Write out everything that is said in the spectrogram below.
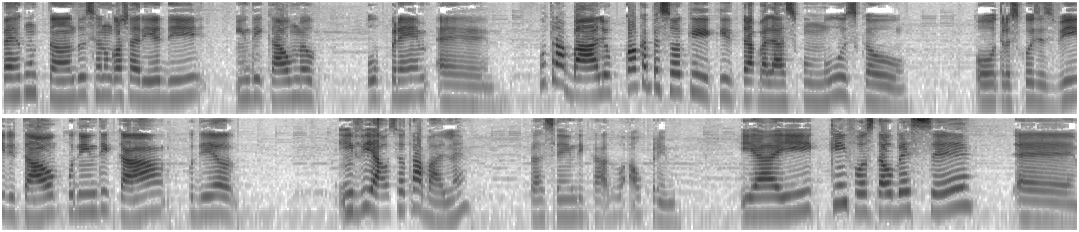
perguntando se eu não gostaria de indicar o meu o prêmio, é, o trabalho, qualquer pessoa que, que trabalhasse com música ou outras coisas, vídeo e tal, podia indicar, podia enviar o seu trabalho, né? Para ser indicado ao prêmio. E aí, quem fosse da UBC é,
